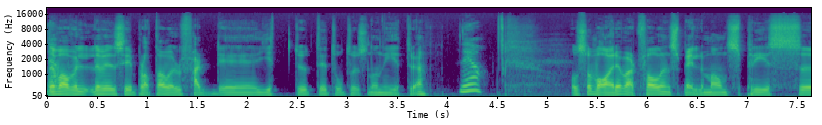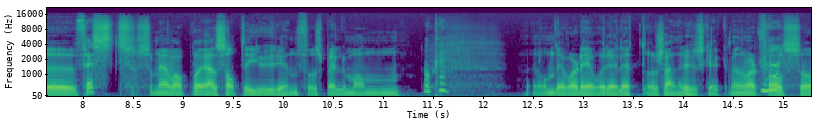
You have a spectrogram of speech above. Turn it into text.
det var vel, det vil si plata var vel ferdig gitt ut i 2009, tror jeg. Ja. Og så var det i hvert fall en Spellemannsprisfest som jeg var på. Jeg satt i juryen for Spellemann, Ok. om det var det året eller ett år seinere, husker jeg ikke. Men i hvert fall så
